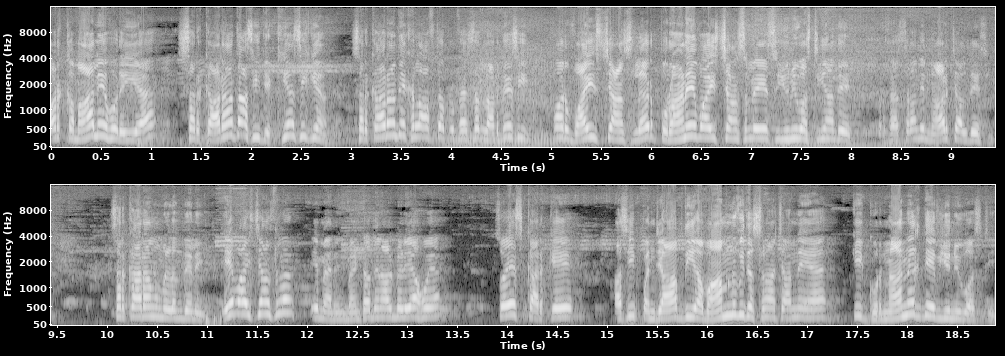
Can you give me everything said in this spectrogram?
ਔਰ ਕਮਾਲ ਇਹ ਹੋ ਰਹੀ ਹੈ, ਸਰਕਾਰਾਂ ਤਾਂ ਅਸੀਂ ਦੇਖੀਆਂ ਸੀਗੀਆਂ, ਸਰਕਾਰਾਂ ਦੇ ਖਿਲਾਫ ਤਾਂ ਪ੍ਰੋਫੈਸਰ ਲੜਦੇ ਸੀ, ਔਰ ਵਾਈਸ ਚਾਂਸਲਰ ਪੁਰਾਣੇ ਵਾਈਸ ਚਾਂਸਲਰ ਇਸ ਯੂਨੀਵਰਸਿਟੀਆਂ ਦੇ ਪ੍ਰੋਫੈਸਰਾਂ ਦੇ ਨਾਲ ਚੱਲਦੇ ਸੀ, ਸਰਕਾਰਾਂ ਨੂੰ ਮਿਲਣ ਦੇ ਲਈ। ਇਹ ਵਾਈਸ ਚਾਂਸਲਰ ਇਹ ਮੈਨੇਜਮੈਂਟਾਂ ਦੇ ਨਾਲ ਮਿਲਿਆ ਹੋਇਆ। ਸੋ ਇਸ ਕਰਕੇ ਅਸੀਂ ਪੰਜਾਬ ਦੀ ਆਵਾਮ ਨੂੰ ਵੀ ਦੱਸਣਾ ਚਾਹੁੰਦੇ ਹਾਂ ਕਿ ਗੁਰੂ ਨਾਨਕ ਦੇਵ ਯੂਨੀਵਰਸਿਟੀ,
